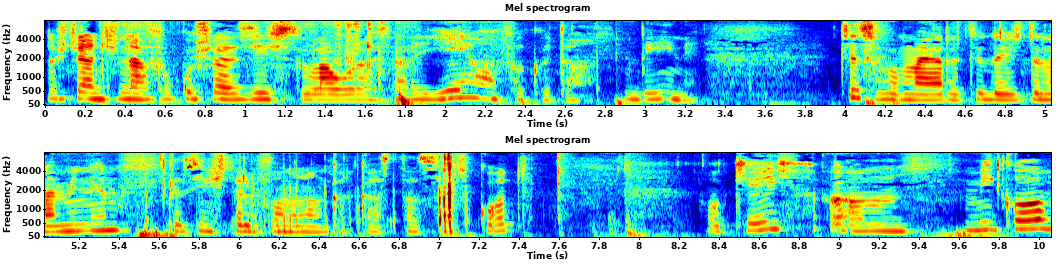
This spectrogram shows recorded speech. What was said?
Nu știam cine a făcut și a zis Laura seara, ei am făcut-o. Bine. Ce să vă mai arăt de aici de la mine? Că țin și telefonul la încărcat asta să scot. Ok. Um, Mico,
